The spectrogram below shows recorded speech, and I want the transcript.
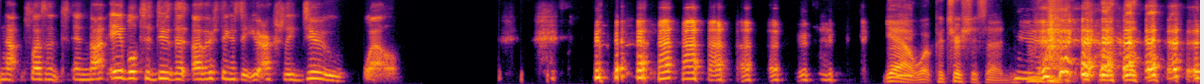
not pleasant and not able to do the other things that you actually do well. yeah, what Patricia said.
